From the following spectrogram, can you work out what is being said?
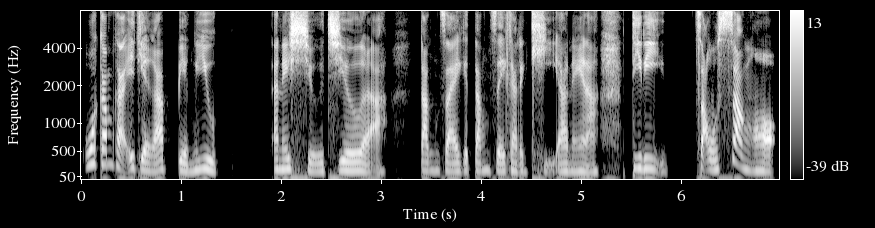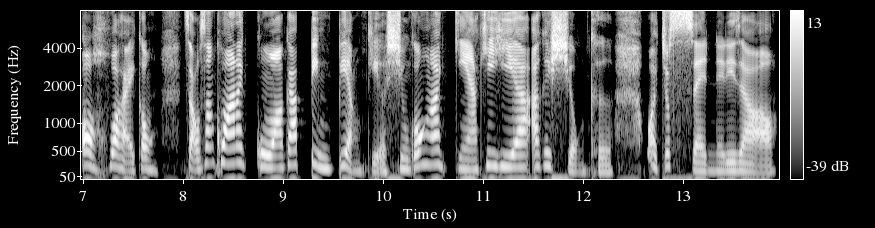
我感觉一点啊，朋友安尼小招啊，当在个当在个的气安尼啦，滴滴。早上哦哦，我还讲早上看那光甲冰冰叫，想讲啊，行去去啊，啊去上课，哇，就神的，你知道？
